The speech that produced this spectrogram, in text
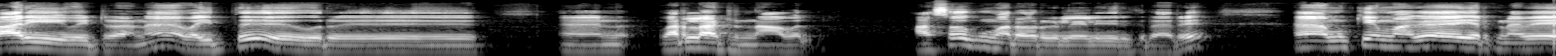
காரியை வயிற்றான வைத்து ஒரு வரலாற்று நாவல் அசோக்குமார் அவர்கள் எழுதியிருக்கிறாரு. முக்கியமாக ஏற்கனவே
